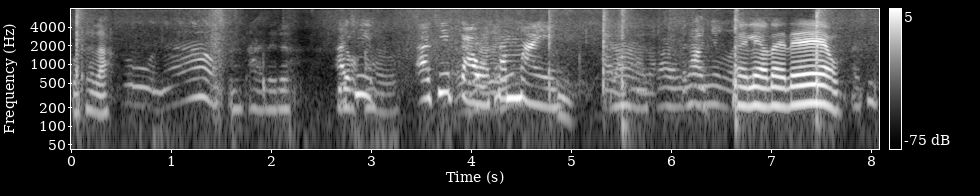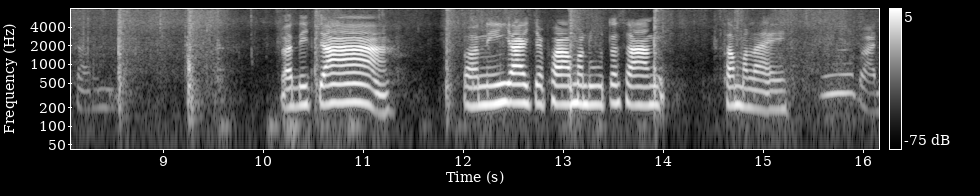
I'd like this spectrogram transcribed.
กดเถอะละโอ้น้าว อืมถ่ายเลยเด้ออาชีพ อาชีพเก่าทำใหม่ไปทางยังไงได้แล้วได้แล้วอาชีพเก่าทำใหม่สวัสดีจ้า ตอนนี้ยายจะพามาดูตาซานทำอะไรเออหวาน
